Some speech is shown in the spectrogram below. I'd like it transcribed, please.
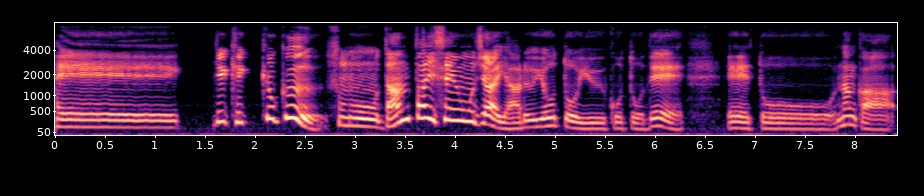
えー、で、結局、その団体戦をじゃあやるよということで、えっ、ー、と、なんか、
